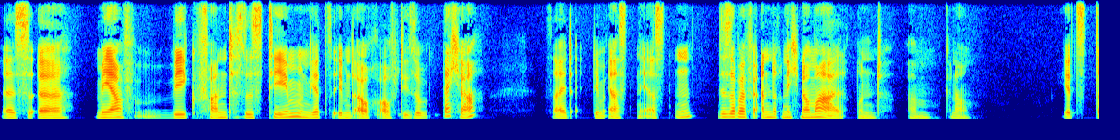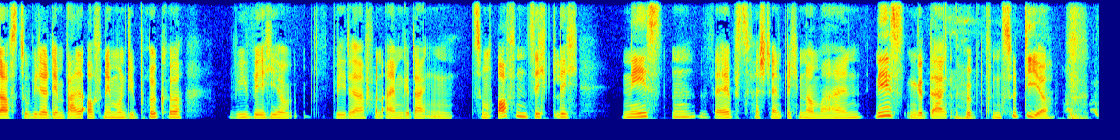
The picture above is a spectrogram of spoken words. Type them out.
das äh, Mehrwegpfandsystem und jetzt eben auch auf diese Becher seit dem 1.1. Das ist aber für andere nicht normal. Und ähm, genau. Jetzt darfst du wieder den Ball aufnehmen und die Brücke, wie wir hier wieder von einem Gedanken zum offensichtlich nächsten, selbstverständlichen, normalen, nächsten Gedanken hüpfen zu dir.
